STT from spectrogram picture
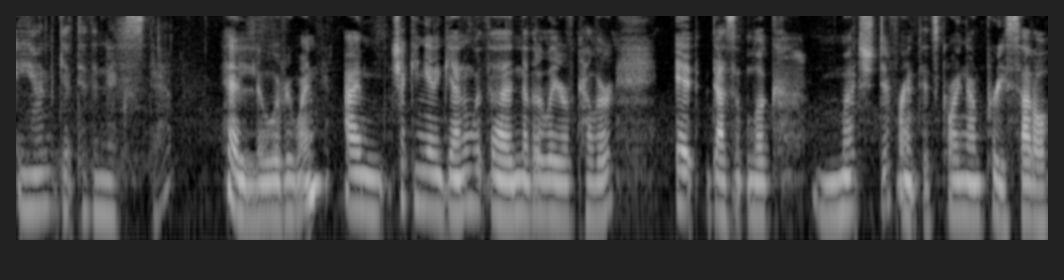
and get to the next step. Hello everyone. I'm checking in again with another layer of color. It doesn't look much different. It's going on pretty subtle.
